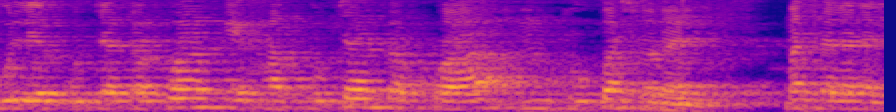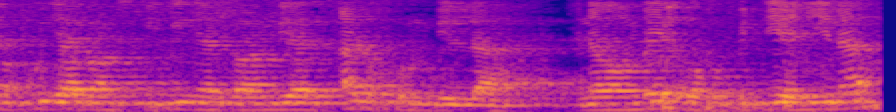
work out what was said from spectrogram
kule kutaka kwake hakutaka kwa mtu personally mathalan amekuja hapa msikitini akawaambia as'alukum billah. Naombeni kwa kupitia jina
